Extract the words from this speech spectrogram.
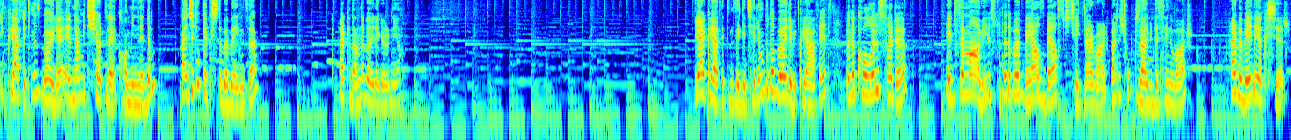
İlk kıyafetimiz böyle. Evden bir tişörtle kombinledim. Bence çok yakıştı bebeğimize. Arkadan da böyle görünüyor. Diğer kıyafetimize geçelim. Bu da böyle bir kıyafet. Böyle kolları sarı. Elbise mavi. Üstünde de böyle beyaz beyaz çiçekler var. Bence çok güzel bir deseni var. Her bebeğe de yakışır.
